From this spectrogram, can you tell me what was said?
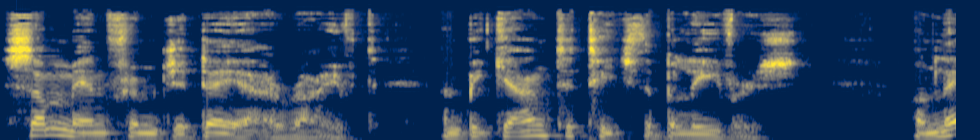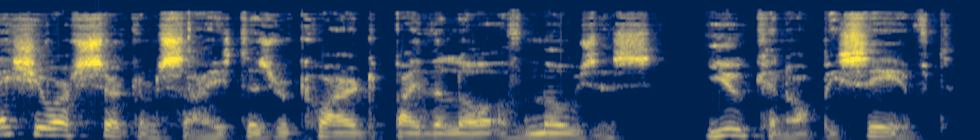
some men from Judea arrived and began to teach the believers Unless you are circumcised as required by the law of Moses, you cannot be saved.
